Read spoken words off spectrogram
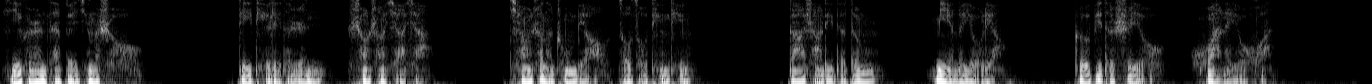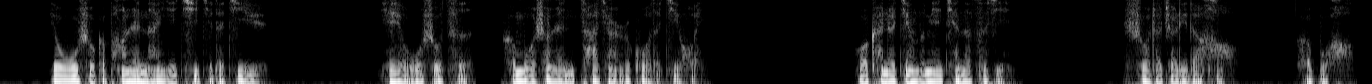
一个人在北京的时候，地铁里的人上上下下，墙上的钟表走走停停，大厦里的灯灭了又亮，隔壁的室友换了又换。有无数个旁人难以企及的机遇，也有无数次和陌生人擦肩而过的机会。我看着镜子面前的自己，说着这里的好和不好，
